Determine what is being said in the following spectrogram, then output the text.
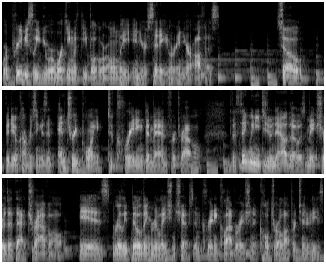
where previously you were working with people who are only in your city or in your office. So, video conferencing is an entry point to creating demand for travel. The thing we need to do now, though, is make sure that that travel is really building relationships and creating collaboration and cultural opportunities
